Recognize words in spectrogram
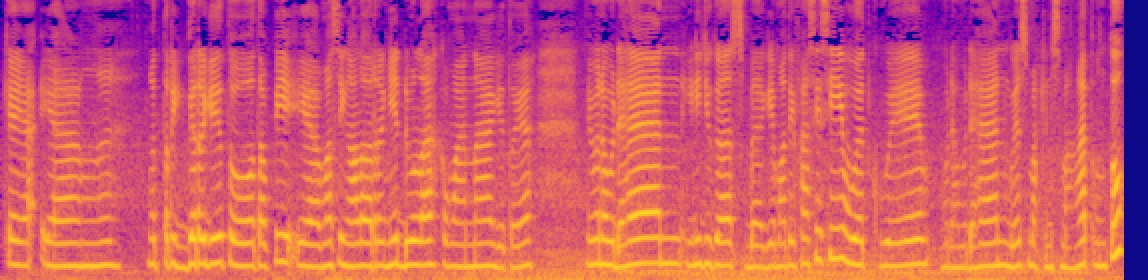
kayak yang nge-trigger gitu tapi ya masih ngalor ngidul lah ke mana gitu ya. Ya mudah-mudahan ini juga sebagai motivasi sih buat gue. Mudah-mudahan gue semakin semangat untuk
